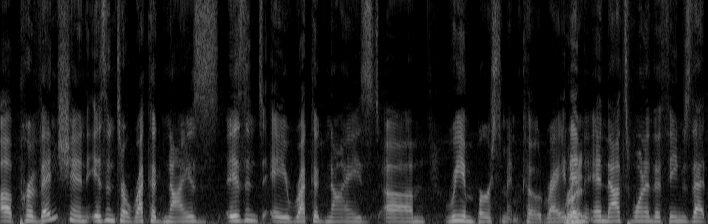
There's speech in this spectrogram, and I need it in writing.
uh, prevention isn't a recognized isn't a recognized um, reimbursement code, right? Right. And and that's one of the things that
